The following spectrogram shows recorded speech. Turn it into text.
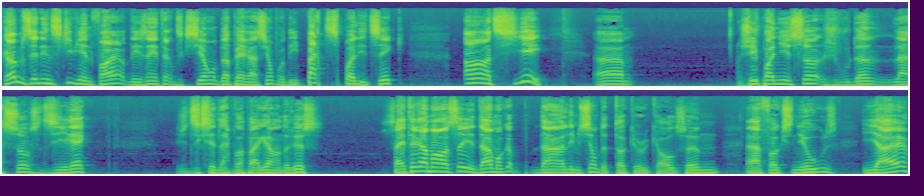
Comme Zelensky vient de faire, des interdictions d'opération pour des partis politiques entiers. Euh, J'ai pogné ça, je vous donne la source directe. Je dis que c'est de la propagande russe. Ça a été ramassé dans mon dans l'émission de Tucker Carlson à Fox News hier,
